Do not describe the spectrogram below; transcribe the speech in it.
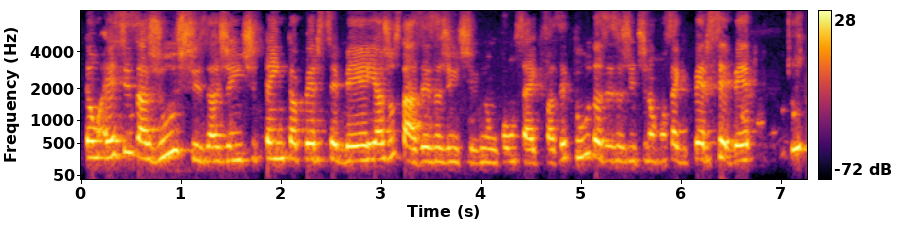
Então, esses ajustes a gente tenta perceber e ajustar. Às vezes a gente não consegue fazer tudo, às vezes a gente não consegue perceber tudo,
